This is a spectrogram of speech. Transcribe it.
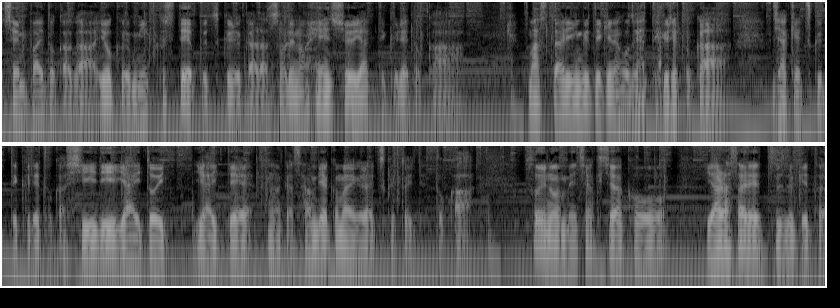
先輩とかがよくミックステープ作るからそれの編集やってくれとかマスタリング的なことやってくれとかジャケ作ってくれとか CD 焼いとい焼いてなんか300枚ぐらい作っといてとかそういうのをめちゃくちゃこうやらされ続けた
